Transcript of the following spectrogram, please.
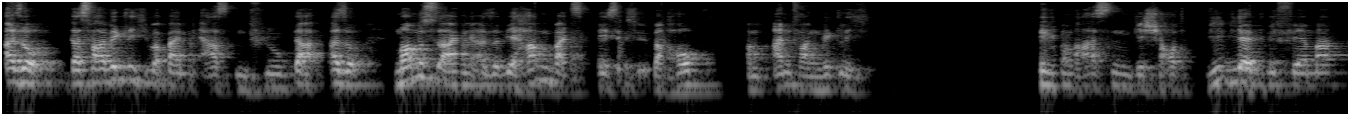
also das war wirklich beim ersten Flug da. Also man muss sagen, also wir haben bei SpaceX überhaupt am Anfang wirklich geschaut, wie wir die Firma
